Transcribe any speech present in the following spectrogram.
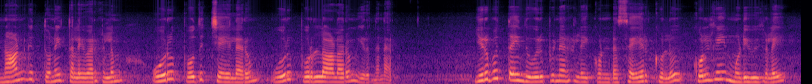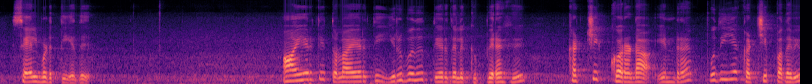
நான்கு துணைத் தலைவர்களும் ஒரு பொதுச் செயலரும் ஒரு பொருளாளரும் இருந்தனர். இருபத்தைந்து உறுப்பினர்களை கொண்ட செயற்குழு கொள்கை முடிவுகளை செயல்படுத்தியது. ஆயிரத்தி தொள்ளாயிரத்தி இருபது தேர்தலுக்கு பிறகு கட்சி கொறடா என்ற புதிய கட்சி பதவி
